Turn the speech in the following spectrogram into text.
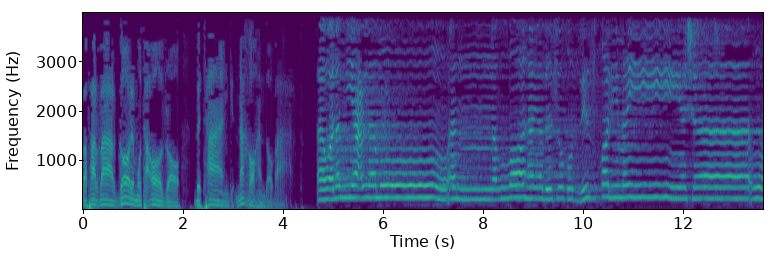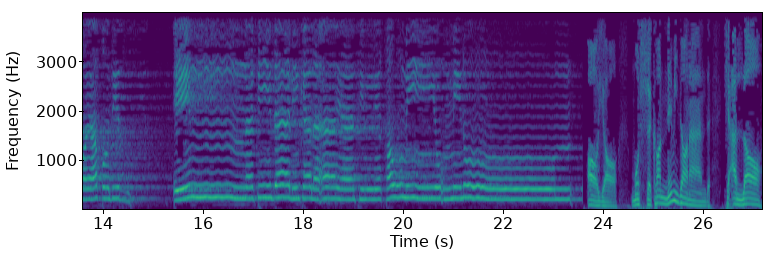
و پروردگار متعال را به تنگ نخواهند آورد. اولم يعلموا ان الله يبسط الرزق لمن يشاء ويقدر این فی ذلك لآیات لقوم یؤمنون. آیا مشرکان نمی‌دانند که الله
